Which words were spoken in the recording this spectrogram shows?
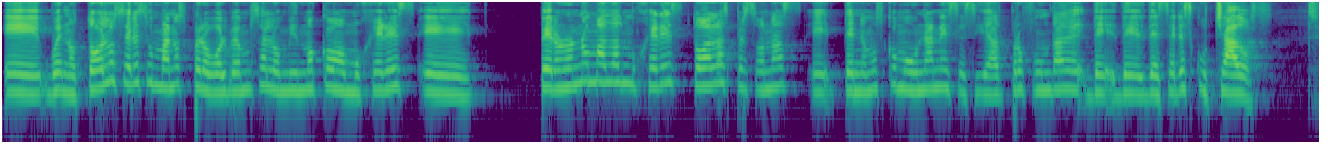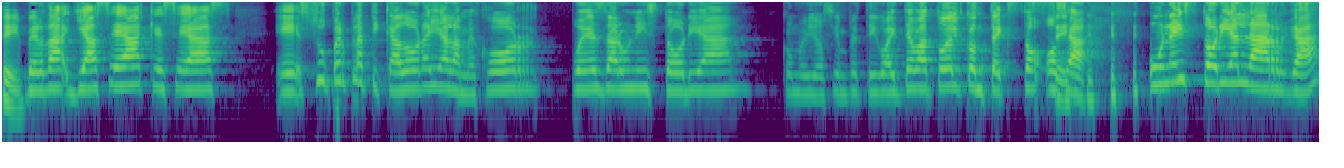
eh, bueno, todos los seres humanos, pero volvemos a lo mismo como mujeres, eh, pero no nomás las mujeres, todas las personas eh, tenemos como una necesidad profunda de, ser escuchados. Sí. ¿Verdad? Ya sea que seas eh, súper platicadora y a lo mejor puedes dar una historia, como yo siempre te digo, ahí te va todo el contexto, o sea, una historia larga,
